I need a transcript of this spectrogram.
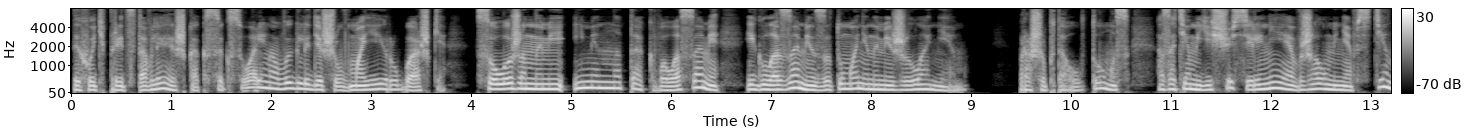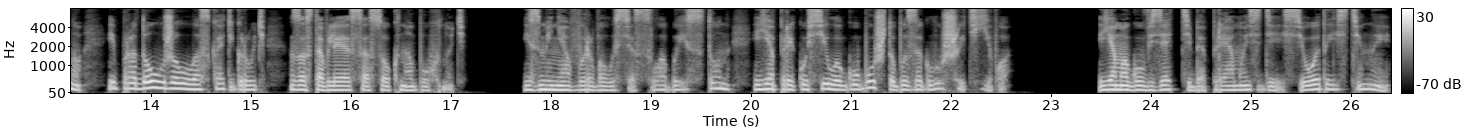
Ты хоть представляешь, как сексуально выглядишь в моей рубашке, с уложенными именно так волосами и глазами, затуманенными желанием? Прошептал Томас, а затем еще сильнее вжал меня в стену и продолжил ласкать грудь, заставляя сосок набухнуть. Из меня вырвался слабый стон, и я прикусила губу, чтобы заглушить его. Я могу взять тебя прямо здесь, у этой стены,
